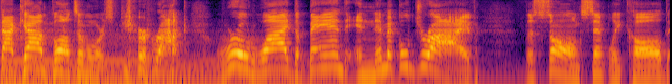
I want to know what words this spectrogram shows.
Com, Baltimore's Pure Rock Worldwide, the band Inimical Drive, the song simply called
